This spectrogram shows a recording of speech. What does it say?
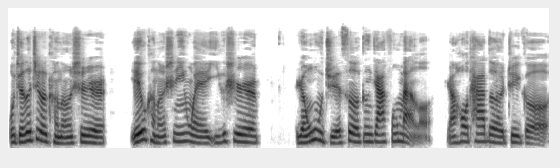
我觉得这个可能是，也有可能是因为一个是人物角色更加丰满了，然后他的这个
